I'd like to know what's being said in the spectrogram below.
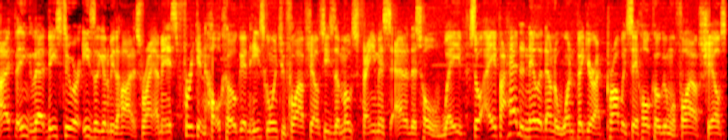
I think that these two two are easily going to be the hottest, right? I mean, it's freaking Hulk Hogan. He's going to fly off shelves. He's the most famous out of this whole wave. So if I had to nail it down to one figure, I'd probably say Hulk Hogan will fly off shelves,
